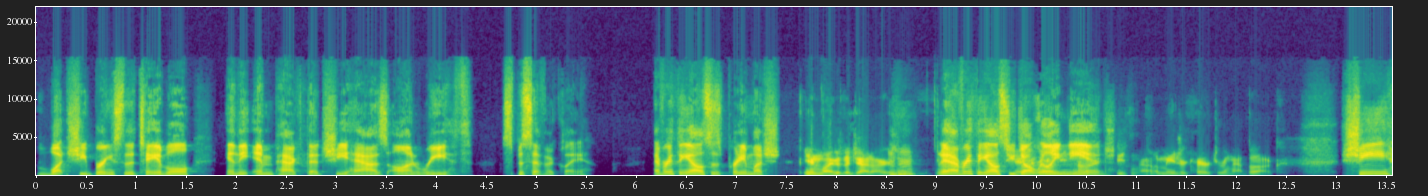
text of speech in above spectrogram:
what she brings to the table and the impact that she has on Reath specifically. Everything else is pretty much in light of the Jedi, saying? yeah. Everything else you Yeah, don't really need. Not, she's not a major character in that book. She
